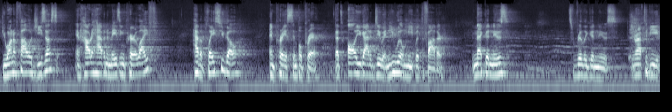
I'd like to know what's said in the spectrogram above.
If you want to follow Jesus and how to have an amazing prayer life, have a place you go and pray a simple prayer. That's all you got to do, and you will meet with the Father. Isn't that good news? It's really good news. You don't have to be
